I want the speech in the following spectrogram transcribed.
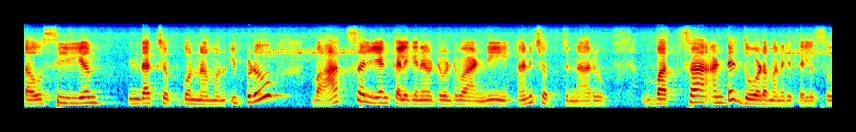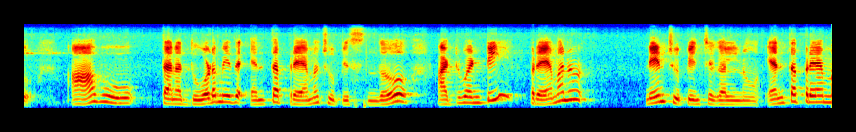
సౌశీల్యం ఇందాక చెప్పుకున్నాం మనం. ఇప్పుడు వాత్సల్యం కలిగినటువంటి వాడిని అని చెప్తున్నారు. వత్స అంటే దూడ మనకి తెలుసు. ఆవు తన దూడ మీద ఎంత ప్రేమ చూపిస్తుందో అటువంటి ప్రేమను నేను చూపించగలను. ఎంత ప్రేమ?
